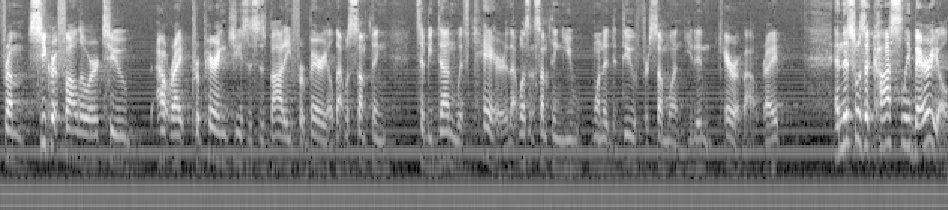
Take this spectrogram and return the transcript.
From secret follower to outright preparing Jesus' body for burial. That was something to be done with care. That wasn't something you wanted to do for someone you didn't care about, right? And this was a costly burial.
